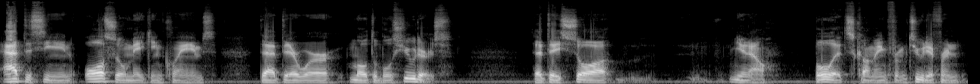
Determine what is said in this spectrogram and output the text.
at the scene also making claims that there were multiple shooters, that they saw, you know, bullets coming from two different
